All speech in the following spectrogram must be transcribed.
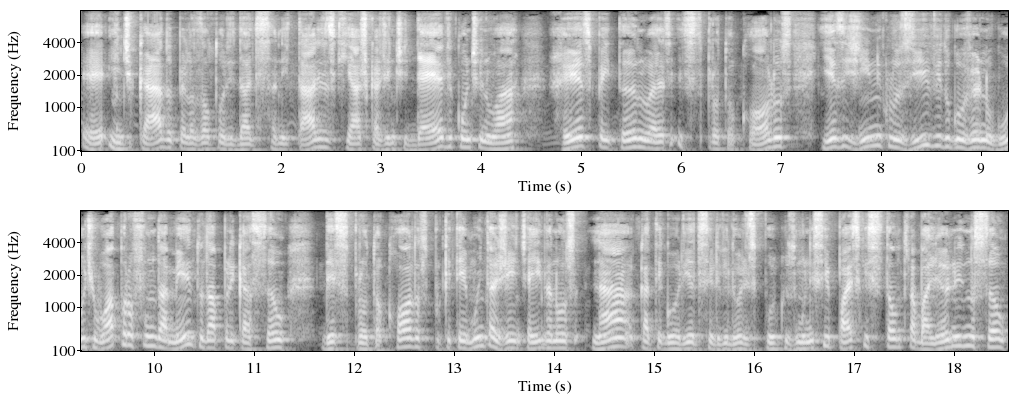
é, indicado pelas autoridades sanitárias, que acho que a gente deve continuar respeitando esses protocolos e exigindo, inclusive, do governo Gucci o aprofundamento da aplicação desses protocolos, porque tem muita gente ainda nos, na categoria de servidores públicos municipais que estão trabalhando e não são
